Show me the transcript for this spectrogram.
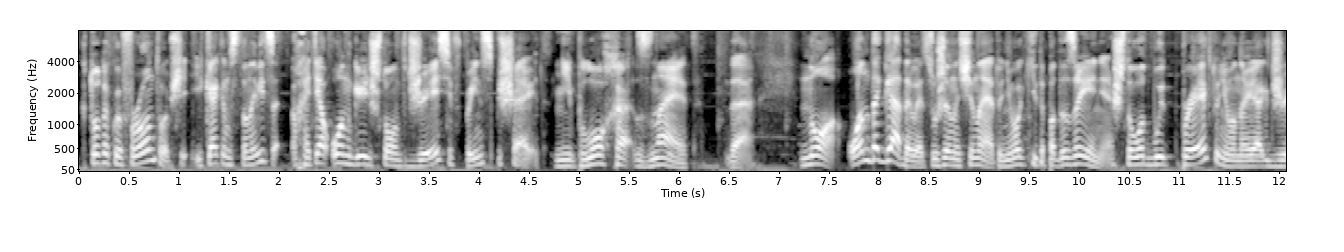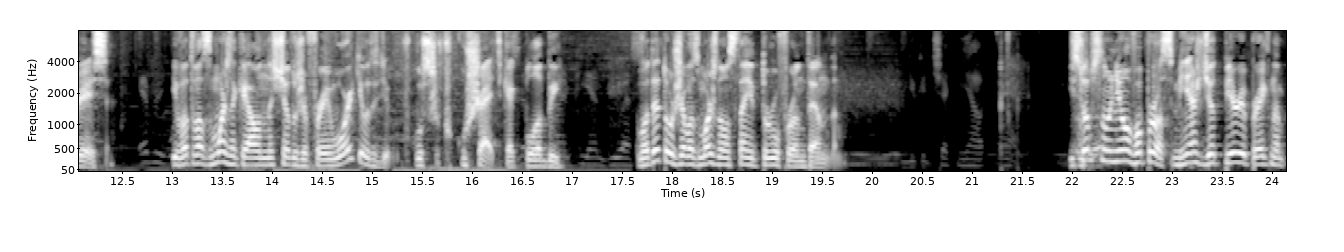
кто такой фронт вообще, и как им становиться, хотя он говорит, что он в JS, в принципе, шарит. Неплохо знает. Да. Но он догадывается, уже начинает, у него какие-то подозрения, что вот будет проект у него на React.js. И вот, возможно, когда он начнет уже фреймворки вот эти вкус, вкушать, как плоды, вот это уже, возможно, он станет true фронтендом. И, собственно, у него вопрос. Меня ждет первый проект, на,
